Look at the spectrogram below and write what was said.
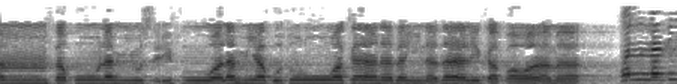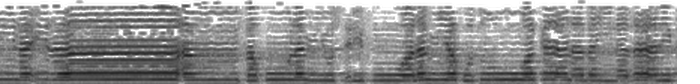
أنفقوا لم يسرفوا ولم يقتروا وكان بين ذلك قواما والذين إذا أنفقوا لم يسرفوا ولم يقتروا وكان بين ذلك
